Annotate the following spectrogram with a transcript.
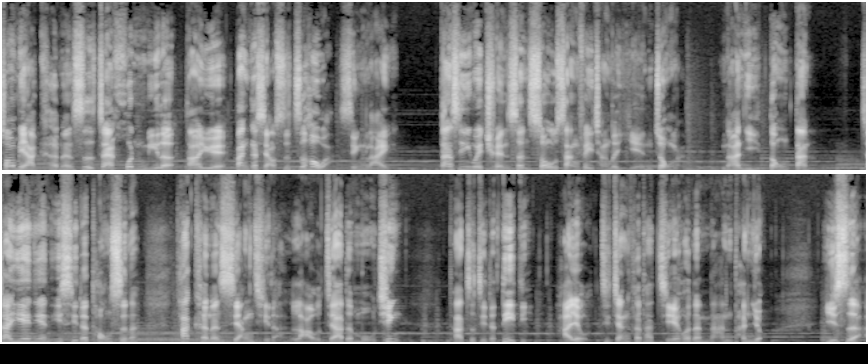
索米亚可能是在昏迷了大约半个小时之后啊醒来，但是因为全身受伤非常的严重啊，难以动弹。在奄奄一息的同时呢，他可能想起了老家的母亲，他自己的弟弟，还有即将和他结婚的男朋友。于是啊，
